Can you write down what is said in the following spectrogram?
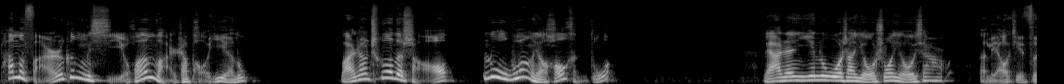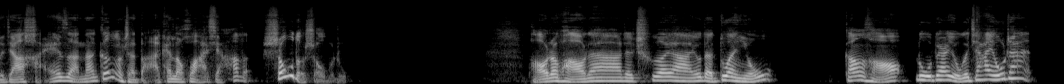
他们反而更喜欢晚上跑夜路。晚上车子少，路况要好很多。俩人一路上有说有笑，那聊起自家孩子，那更是打开了话匣子，收都收不住。跑着跑着，这车呀有点断油，刚好路边有个加油站，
